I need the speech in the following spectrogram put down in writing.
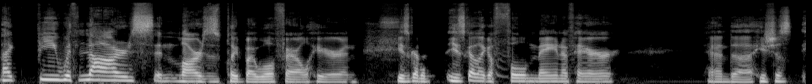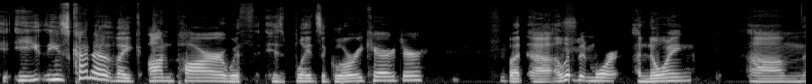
like be with lars. And lars is played by will ferrell here and he's got a he's got like a full mane of hair. And uh he's just he, he's kind of like on par with his blades of glory character but uh, a little bit more annoying um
